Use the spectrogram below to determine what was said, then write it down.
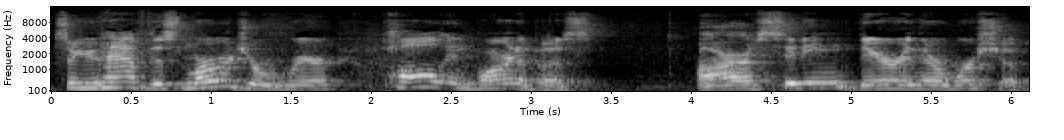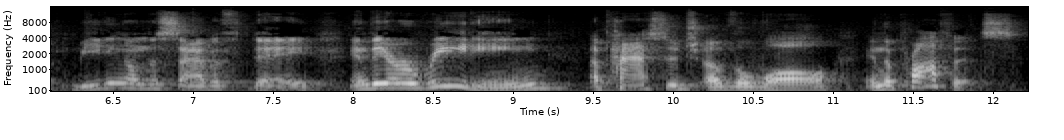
So you have this merger where Paul and Barnabas are sitting there in their worship, meeting on the Sabbath day, and they are reading a passage of the law and the prophets.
